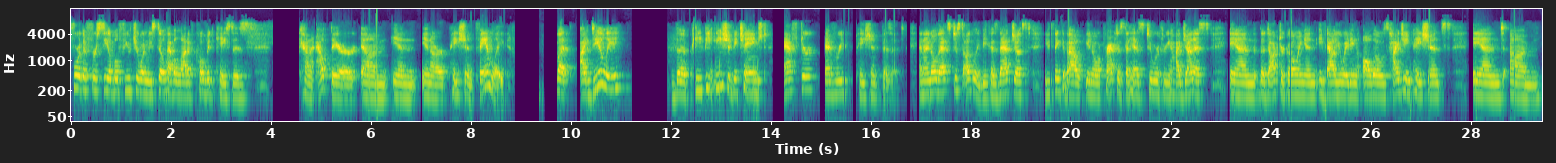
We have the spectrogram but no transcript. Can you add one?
for the foreseeable future when we still have a lot of COVID cases kind of out there um, in in our patient family. But ideally, the PPE should be changed after every patient visit. And I know that's just ugly because that just, you think about, you know, a practice that has two or three hygienists and the doctor going and evaluating all those hygiene patients and um,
